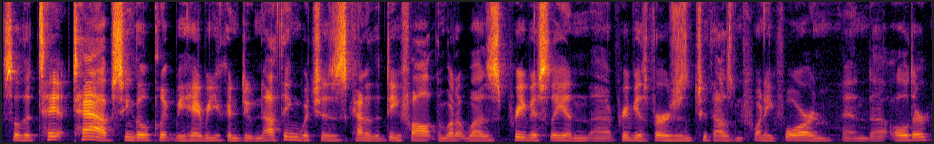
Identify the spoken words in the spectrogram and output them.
So the tab single click behavior, you can do nothing, which is kind of the default and what it was previously in uh, previous versions, 2024 and, and uh, older.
